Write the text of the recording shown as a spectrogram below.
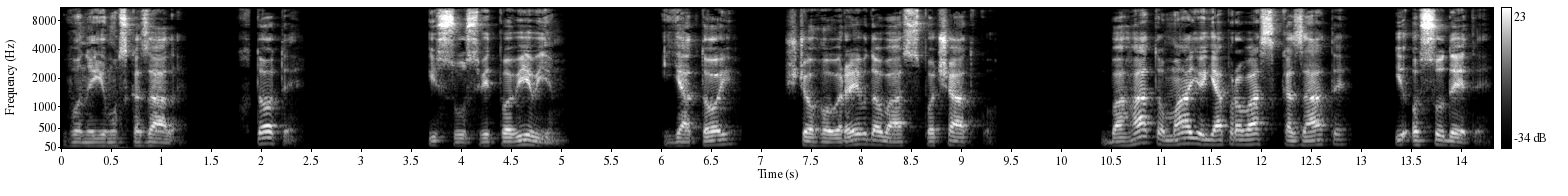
Вони йому сказали Хто ти? Ісус відповів їм Я той, що говорив до вас спочатку. Багато маю я про вас сказати і осудити.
